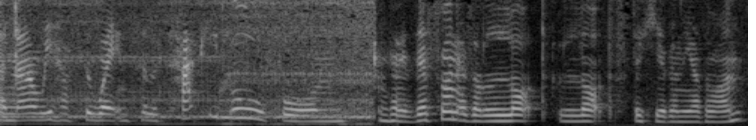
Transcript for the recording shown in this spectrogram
and now we have to wait until a tacky ball forms. Okay, this one is a lot, lot stickier than the other one.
